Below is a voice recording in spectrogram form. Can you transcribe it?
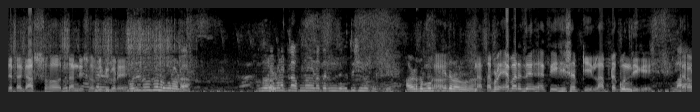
যেটা গাছ সহ ডান্ডি সহ বিক্রি করে আর ওটা তো মুরগি খেতে পারব না। না তারপরে এবারে যে হিসাব কি? লাভটা কোন দিকে? কারণ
